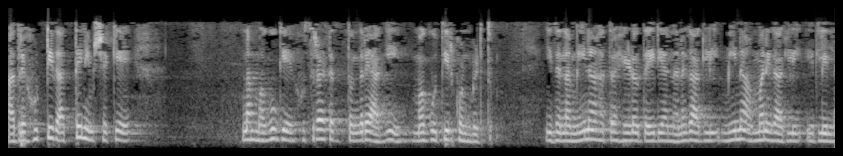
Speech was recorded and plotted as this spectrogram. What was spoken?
ಆದರೆ ಹುಟ್ಟಿದ ಹತ್ತೇ ನಿಮಿಷಕ್ಕೆ ನಮ್ಮ ಮಗುಗೆ ಉಸಿರಾಟದ ತೊಂದರೆ ಆಗಿ ಮಗು ತೀರ್ಕೊಂಡ್ಬಿಡ್ತು. ಇದನ್ನ ಮೀನಾ ಹತ್ರ ಹೇಳೋ ಧೈರ್ಯ ನನಗಾಗ್ಲಿ, ಮೀನಾ ಅಮ್ಮನಿಗಾಗ್ಲಿ ಇರಲಿಲ್ಲ.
